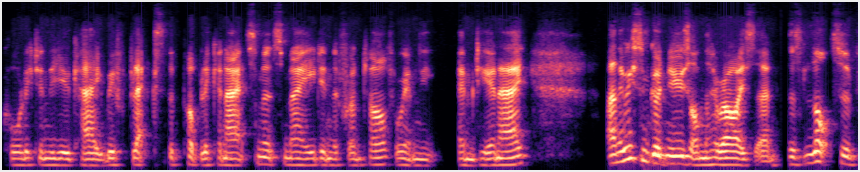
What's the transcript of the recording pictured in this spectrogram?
call it in the UK, reflects the public announcements made in the front half or in the MD&A. And there is some good news on the horizon. There's lots of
